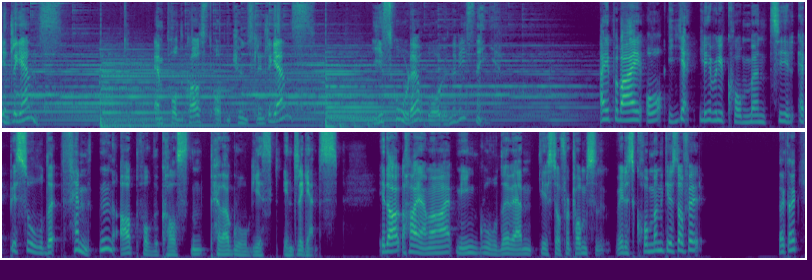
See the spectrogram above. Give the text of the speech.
intelligens. En podkast om kunstig intelligens i skole og undervisning. Hei på deg, og hjertelig velkommen til episode 15 av podkasten Pedagogisk intelligens. I dag har jeg med meg min gode venn Kristoffer Thomsen. Velkommen, Kristoffer. Takk, takk.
